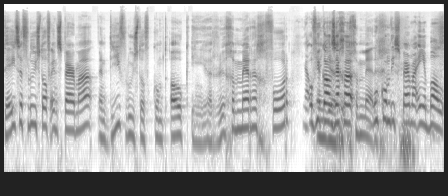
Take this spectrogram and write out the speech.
deze vloeistof in sperma. En die vloeistof komt ook in je ruggenmerg voor. Ja, of je En kan je zeggen, ruggenmerg. hoe komt die sperma in je bal,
